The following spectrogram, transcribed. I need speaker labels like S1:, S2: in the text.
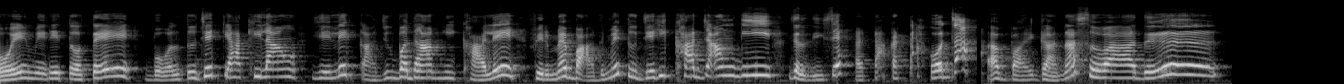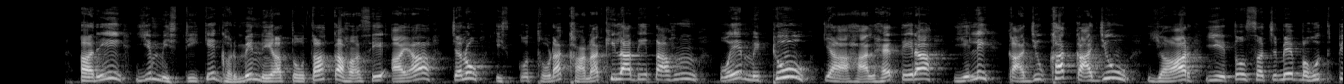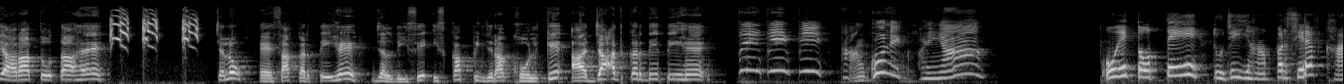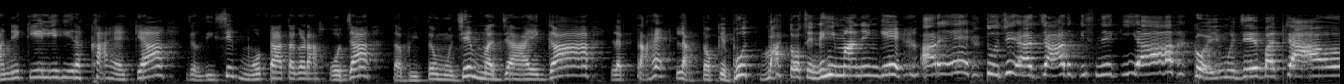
S1: ओए मेरे तोते, बोल तुझे क्या खिलाऊं? ये ले काजू बादाम ही खा ले, फिर मैं बाद में तुझे ही खा जाऊँगी। जल्दी से हटा कटा हो जा, अब आएगा ना स्वाद।
S2: अरे, ये मिस्टी के घर में नया तोता कहाँ से आया? चलो, इसको थोड़ा खाना खिला देता हूँ। ओए मिट्ठू क्या हाल है तेरा? ये ले, काजू खा, काजू। यार, ये तो सच में बहुत प्यारा तोता है। चलो, ऐसा करते हैं। जल्दी से इसका पिंजरा खोल के आज़ाद कर देते हैं।
S3: पी पी पी भैया।
S1: ओए तोते, तुझे यहाँ पर सिर्फ़ खाने के लिए ही रखा है क्या? जल्दी से मोटा तगड़ा हो जा, तभी तो मुझे मज़ा आएगा। लगता है लातों के भूत बातों से नहीं मानेंगे। अरे, तुझे आज़ाद किसने किया? कोई मुझे बचाओ।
